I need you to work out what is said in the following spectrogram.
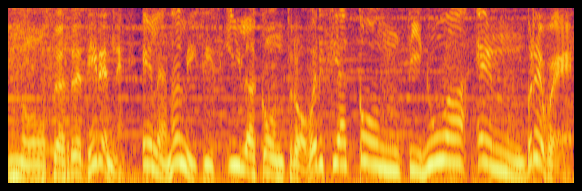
No se retiren, el análisis y la controversia continúa en breve,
